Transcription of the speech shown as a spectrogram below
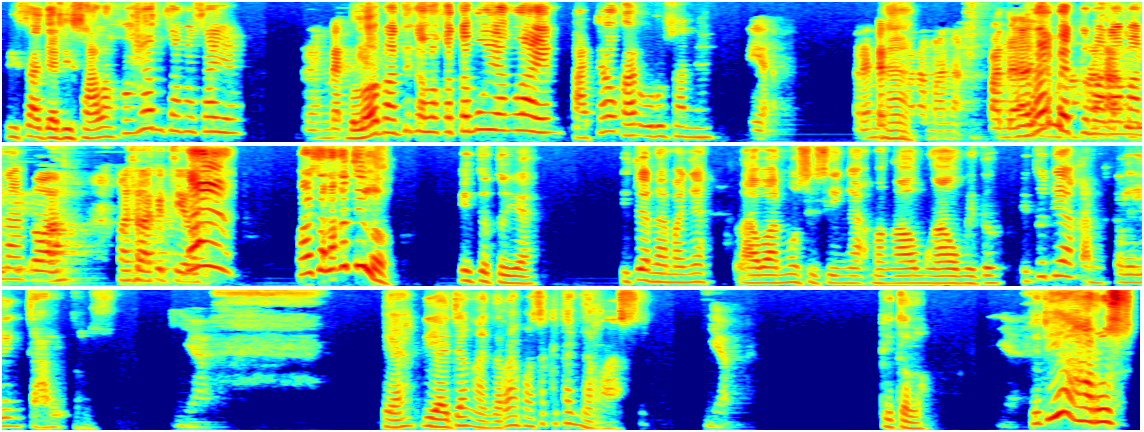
bisa jadi salah paham sama saya. Rembet, Belum nanti kalau ketemu yang lain, kacau kan urusannya. ya. Rembet Nah. ke mana-mana. Padahal Rembet ke mana-mana. Masalah kecil. Nah, masalah kecil loh. Itu tuh ya. Itu yang namanya lawanmu si singa mengaum-ngaum itu. Itu dia akan keliling cari terus. Yes. Ya, dia aja nggak nyerah, masa kita nyerah sih? Ya. Gitu loh. Yes. Jadi ya harus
